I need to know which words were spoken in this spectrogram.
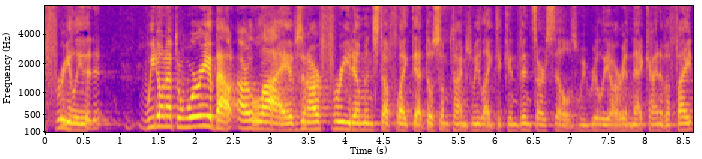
freely, that we don't have to worry about our lives and our freedom and stuff like that, though sometimes we like to convince ourselves we really are in that kind of a fight.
